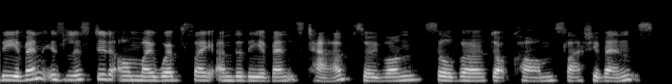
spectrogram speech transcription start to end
The event is listed on my website under the events tab, so yvonnesilva.com slash events.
